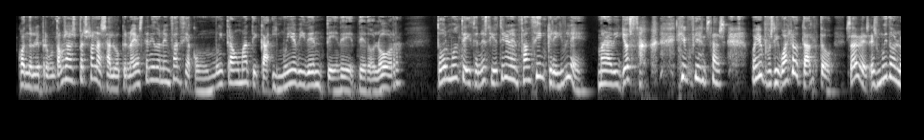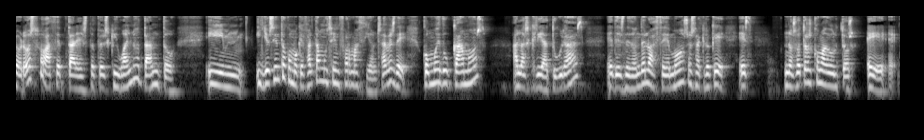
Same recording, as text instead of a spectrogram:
cuando le preguntamos a las personas, salvo que no hayas tenido una infancia como muy traumática y muy evidente de, de dolor, todo el mundo te dice esto, yo tenía una infancia increíble, maravillosa. Y piensas, oye, pues igual no tanto, ¿sabes? Es muy doloroso aceptar esto, pero es que igual no tanto. Y, yo siento como que falta mucha información, ¿sabes? De cómo educamos a las criaturas, eh, desde dónde lo hacemos. O sea, creo que es nosotros como adultos eh,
